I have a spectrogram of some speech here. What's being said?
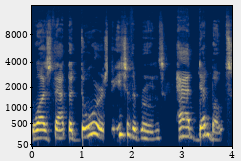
was that the doors to each of the rooms had deadbolts.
